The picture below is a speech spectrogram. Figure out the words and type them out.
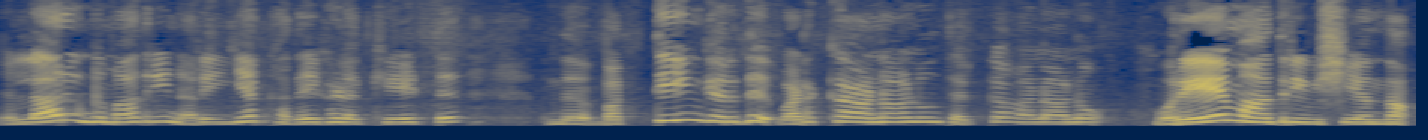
எல்லாரும் இந்த மாதிரி நிறைய கதைகளை கேட்டு இந்த பக்திங்கிறது வடக்க ஆனாலும் தெற்க ஆனாலும் ஒரே மாதிரி விஷயந்தான்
